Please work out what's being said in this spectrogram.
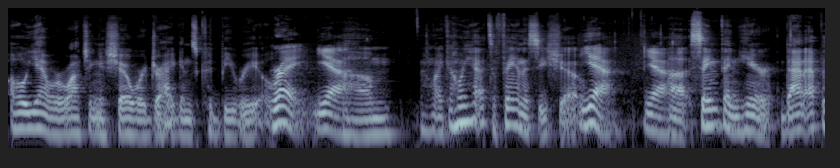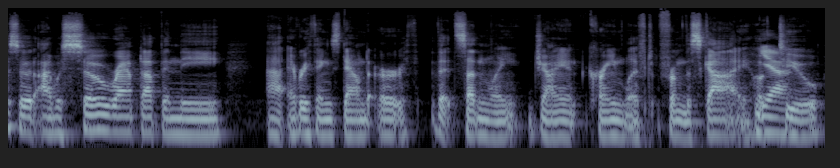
"Oh yeah, we're watching a show where dragons could be real." Right? Yeah. Um, I'm like, "Oh yeah, it's a fantasy show." yeah. Yeah. Uh, same thing here. That episode, I was so wrapped up in the uh, everything's down to earth that suddenly giant crane lift from the sky hooked Yeah. to,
